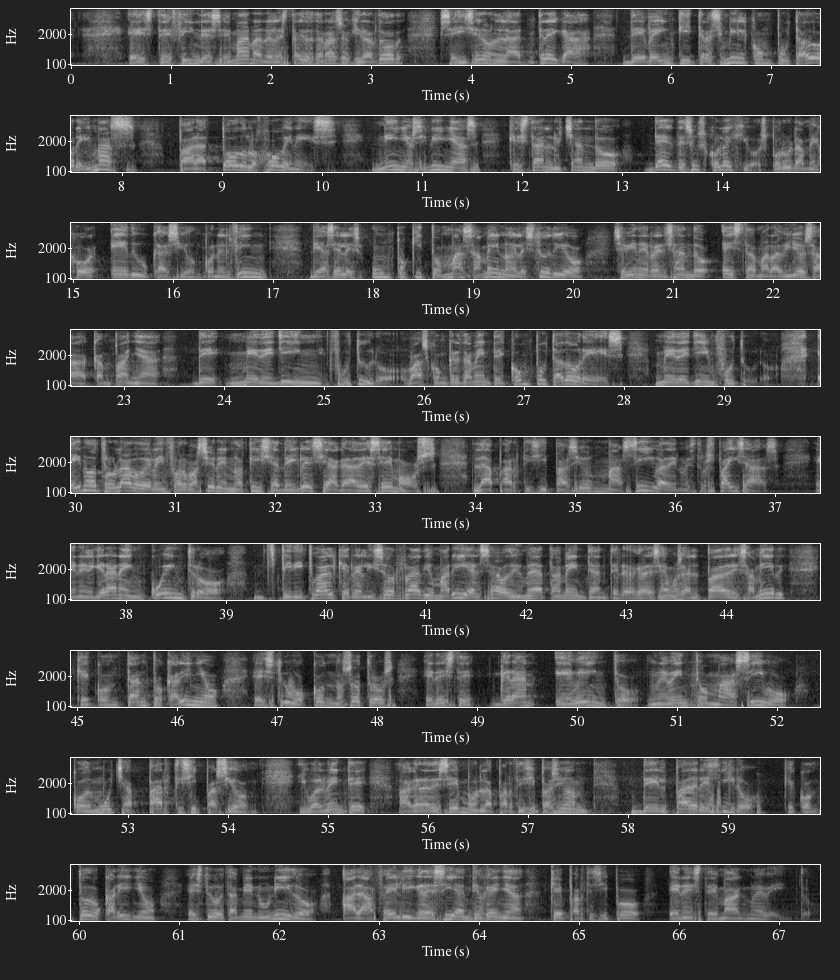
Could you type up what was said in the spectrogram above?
Este fin de semana en el Estadio Atanasio Girardot se hicieron la entrega de 23 mil computadores y más para todos los jóvenes, niños y niñas que están luchando desde sus colegios por una mejor educación. Con el fin de hacerles un poquito más ameno el estudio, se viene realizando esta maravillosa campaña de Medellín Futuro, más concretamente computadores Medellín Futuro. En otro lado de la información en Noticias de Iglesia agradecemos la participación masiva de nuestros paisas en el gran encuentro espiritual que realizó Radio María el sábado inmediatamente anterior. Agradecemos al Padre Samir que con tanto cariño estuvo con nosotros en este gran evento, un evento masivo con mucha participación. Igualmente agradecemos la participación del padre Ciro, que con todo cariño estuvo también unido a la feligresía antioqueña que participó en este magno evento.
